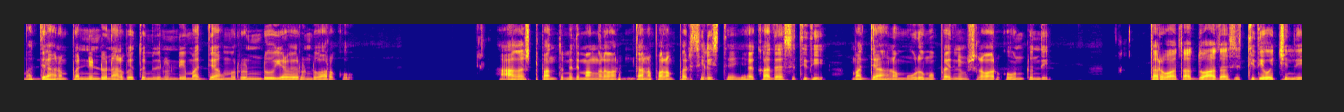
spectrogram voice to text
మధ్యాహ్నం పన్నెండు నలభై తొమ్మిది నుండి మధ్యాహ్నం రెండు ఇరవై రెండు వరకు. ఆగస్టు పంతొమ్మిది మంగళవారం. ధనఫలం పరిశీలిస్తే ఏకాదశి తిథి మధ్యాహ్నం మూడు ముప్పై ఐదు నిమిషాల వరకు ఉంటుంది. తర్వాత ద్వాదశి తిథి వచ్చింది.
